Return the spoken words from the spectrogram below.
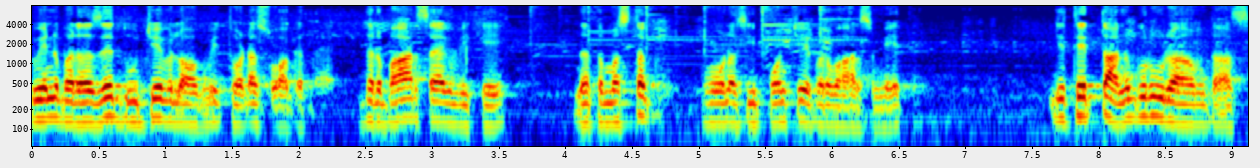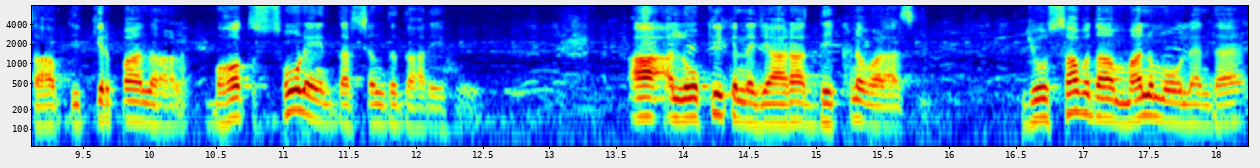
ਟਵਿਨ ਬ੍ਰਦਰਜ਼ ਦੇ ਦੂਜੇ ਵਲੌਗ ਵਿੱਚ ਤੁਹਾਡਾ ਸਵਾਗਤ ਹੈ। ਦਰਬਾਰ ਸਾਹਿਬ ਵਿਖੇ ਨਤਮਸਤਕ ਹੋਣ ਅਸੀਂ ਪਹੁੰਚੇ ਪਰਿਵਾਰ ਸਮੇਤ, ਜਿੱਥੇ ਧੰਨ ਗੁਰੂ ਰਾਮਦਾਸ ਸਾਹਿਬ ਦੀ ਕਿਰਪਾ ਨਾਲ ਬਹੁਤ ਸੋਹਣੇ ਦਰਸ਼ਨ ਦਿਦਾਰੇ ਹੋਏ। ਆ ਅਲੌਕਿਕ ਨਜ਼ਾਰਾ ਦੇਖਣ ਵਾਲਾ ਸੀ, ਜੋ ਸਭ ਦਾ ਮਨ ਮੋਹ ਲੈਂਦਾ ਹੈ।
